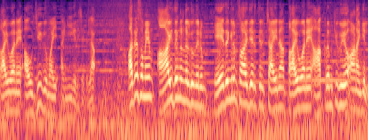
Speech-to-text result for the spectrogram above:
തായ്വാനെ ഔദ്യോഗികമായി അംഗീകരിച്ചിട്ടില്ല. അതേസമയം ആയുധങ്ങൾ നൽകുന്നതിനും ഏതെങ്കിലും സാഹചര്യത്തിൽ ചൈന തായ്വാനെ ആക്രമിക്കുകയോ ആണെങ്കിൽ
